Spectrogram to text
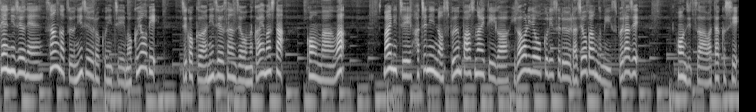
2020年3月26日木曜日。時刻は23時を迎えました。こんばんは毎日8人のスプーンパーソナリティが日替わりでお送りするラジオ番組スプラジ。本日は私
